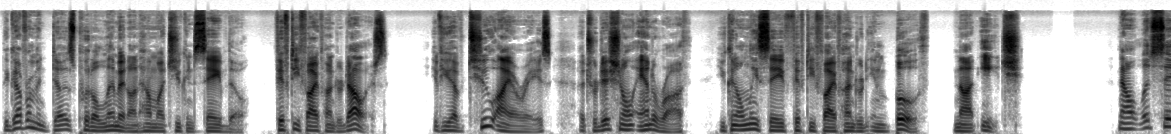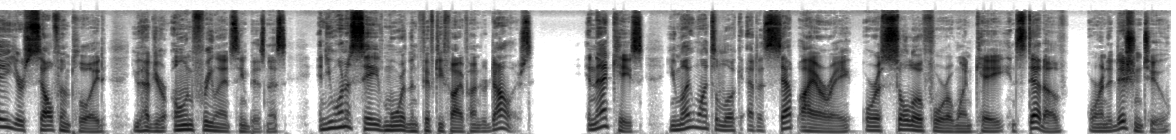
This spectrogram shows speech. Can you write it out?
The government does put a limit on how much you can save, though $5,500. If you have two IRAs, a traditional and a Roth, you can only save 5,500 in both, not each. Now, let's say you're self employed, you have your own freelancing business, and you want to save more than $5,500. In that case, you might want to look at a SEP IRA or a solo 401k instead of, or in addition to,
